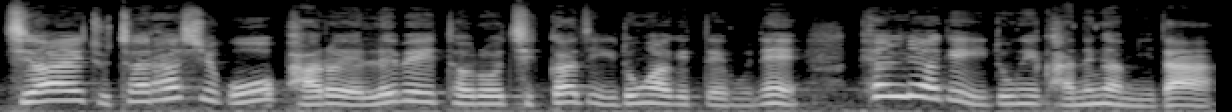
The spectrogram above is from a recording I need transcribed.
지하에 주차를 하시고 바로 엘리베이터로 집까지 이동하기 때문에 편리하게 이동이 가능합니다.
